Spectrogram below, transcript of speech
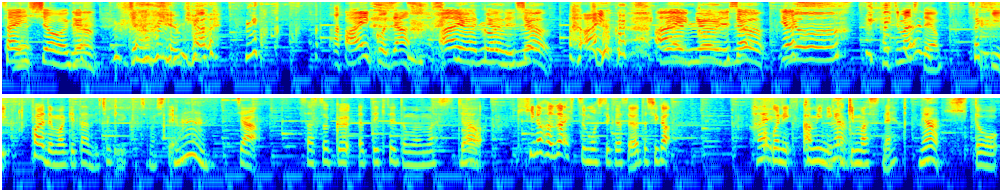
最初はグー。じゃんけんぽんあいこじゃん。あいこでしょ。あいこ。あいこでしょ。よし。勝ちましたよ。さっきパーで負けたんでチョキで勝ちましたよ。うん。じゃあ早速やっていきたいと思います。じゃあ日の葉が質問してください。私がはい。ここに紙に書きますね。にゃん。人を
